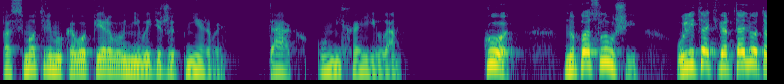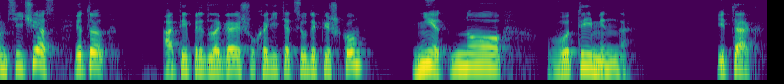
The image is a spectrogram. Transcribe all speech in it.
Посмотрим, у кого первого не выдержат нервы. Так, у Михаила. Кот, ну послушай, улетать вертолетом сейчас — это... А ты предлагаешь уходить отсюда пешком? Нет, но... Вот именно. Итак,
